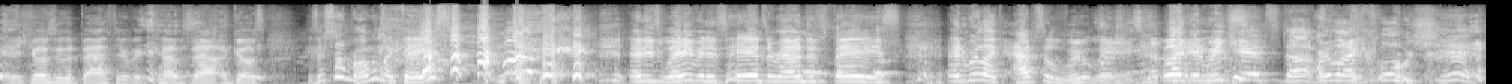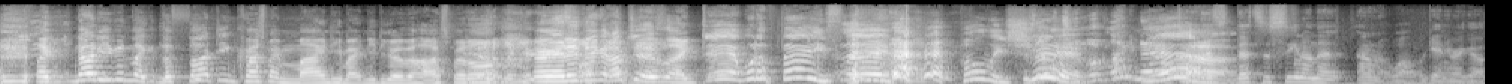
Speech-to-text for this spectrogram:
And he goes to the bathroom and comes out and goes, "Is there something wrong with my face?" and he's waving his hands around his face, and we're like, absolutely, like, and we can't stop. We're like, oh shit, like, not even like the thought didn't cross my mind he might need to go to the hospital like, or anything. I'm just now. like, damn, what a face! Like, holy Is that what shit! you look like now? Yeah. That's the scene on that. I don't know. Well, again, here I go.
